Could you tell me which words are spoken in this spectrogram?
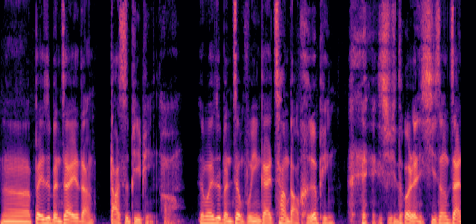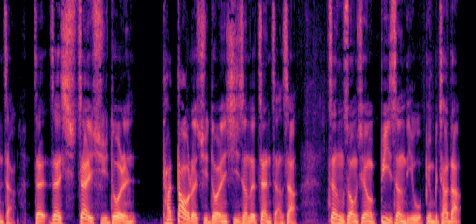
那被日本在野党大肆批评啊，认为日本政府应该倡导和平，嘿嘿，许多人牺牲战场，在在在许多人他到了许多人牺牲的战场上。赠送选有必胜礼物并不恰当，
